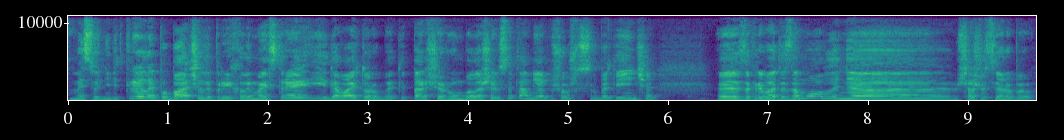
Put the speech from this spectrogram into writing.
Ми сьогодні відкрили, побачили, приїхали майстри і давай то робити. Перший румба лишився там, я пішов щось робити інше. Е, Закривати замовлення, ще щось я робив.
